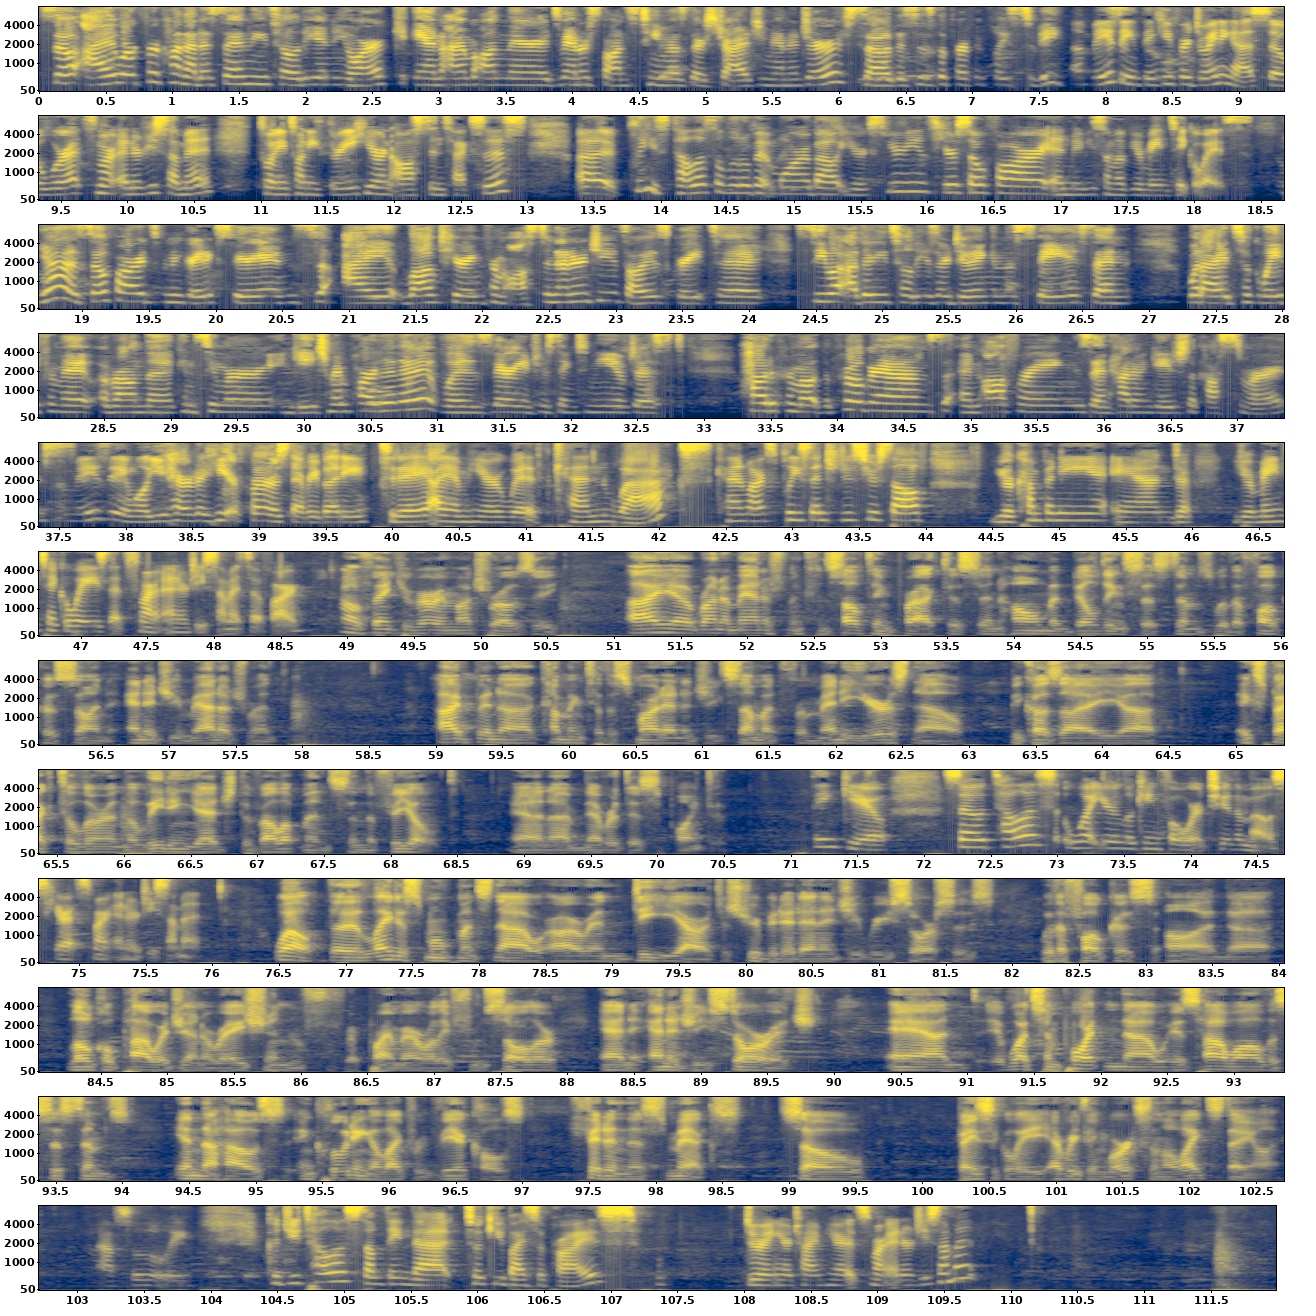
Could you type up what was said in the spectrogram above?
So I work for Con Edison, the utility in New York, and I'm on their demand response team as their strategy manager. So this is the perfect place to be. Amazing. Thank you for joining us. So we're at Smart Energy Summit 2023 here in Austin, Texas. Uh, please tell us a little bit more about your experience here so far and maybe some of your main takeaways. Yeah, so far it's been a great experience. I loved hearing from Austin Energy. It's always great to see what other utilities are doing in the space. And what I took away from it around the consumer engagement part of it was very interesting to me of just how to promote the programs and offerings and how to engage the customers. Amazing. Well, you heard it here first, everybody. Today I am here with Ken Wacks. Ken Wacks, please introduce yourself your company and your main takeaways at Smart Energy Summit so far. Oh, thank you very much, Rosie. I uh, run a management consulting practice in home and building systems with a focus on energy management. I've been uh, coming to the Smart Energy Summit for many years now because I uh, expect to learn the leading edge developments in the field, and I'm never disappointed. Thank you. So tell us what you're looking forward to the most here at Smart Energy Summit. Well, the latest movements now are in DER, distributed energy resources, with a focus on uh, local power generation, f- primarily from solar, and energy storage. And what's important now is how all the systems in the house, including electric vehicles, fit in this mix. So basically everything works and the lights stay on. Absolutely. Could you tell us something that took you by surprise during your time here at Smart Energy Summit?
